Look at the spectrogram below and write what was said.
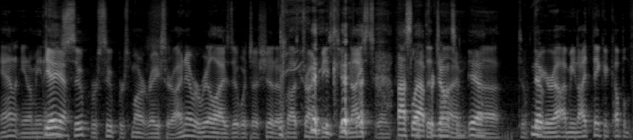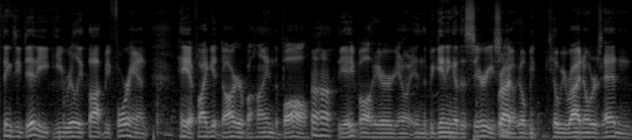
ana- you know, I mean, Yeah, he's yeah. super, super smart racer. I never realized it, which I should have. I was trying to be too nice to him. Last lap for Johnson, time, yeah. uh, to No. figure out. I mean, I think a couple of things he did. He he really thought beforehand. Hey, if I get Dogger behind the ball, Uh-huh. the eight ball here, you know, in the beginning of the series, Right. you know, he'll be he'll be riding over his head, and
